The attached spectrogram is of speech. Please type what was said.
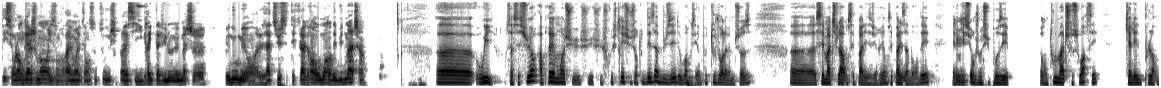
et sur l'engagement, ils ont vraiment été en dessous Je sais pas si Y t'as vu le même match euh, que nous, mais là-dessus, c'était flagrant, au moins en début de match. Hein. Euh, oui, ça c'est sûr. Après, moi, je suis, frustré, je suis surtout désabusé de voir que c'est un peu toujours la même chose. Euh, ces matchs-là, on ne sait pas les gérer, on ne sait pas les aborder. Et la hmm. question que je me suis posée pendant tout le match ce soir, c'est quel est le plan?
